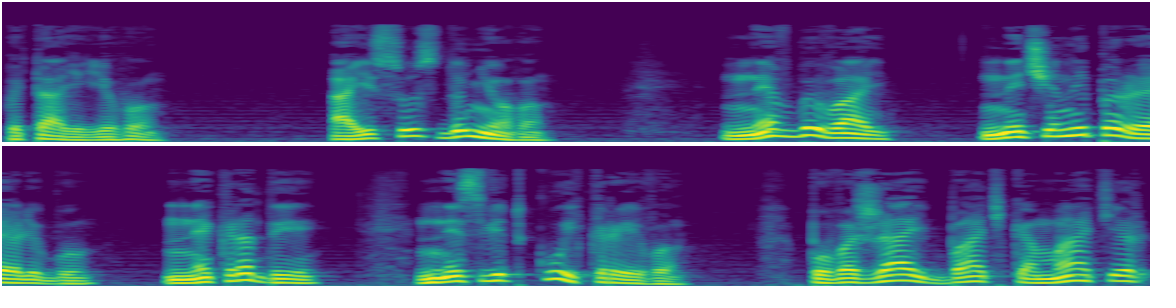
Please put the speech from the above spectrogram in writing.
питає його. А Ісус до нього Не вбивай, не чини перелюбу, не кради, не свідкуй криво, поважай батька матір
